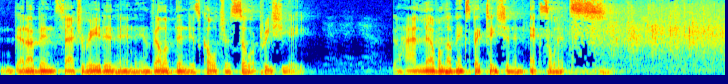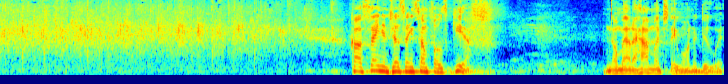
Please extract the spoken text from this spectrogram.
that I've been saturated and enveloped in this culture, so appreciate the high level of expectation and excellence. Because singing just ain't some folks' gift no matter how much they want to do it.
